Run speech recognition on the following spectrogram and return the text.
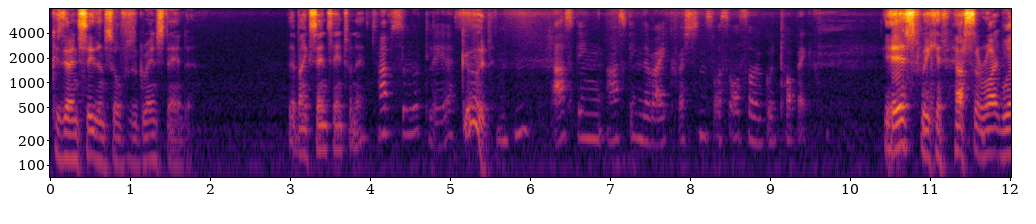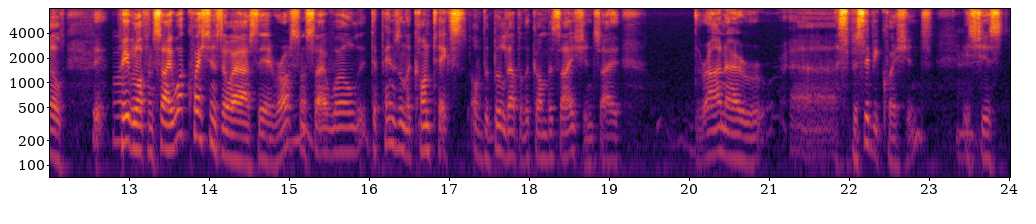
because they don't see themselves as a grandstander. That makes sense, Antoinette. Absolutely, yes. Good. hmm Asking asking the right questions was also a good topic. Yes, we can ask the right. Well, Well- people often say, "What questions do I ask there, Ross?" And I say, "Well, it depends on the context of the build-up of the conversation." So there are no uh, specific questions. It's just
